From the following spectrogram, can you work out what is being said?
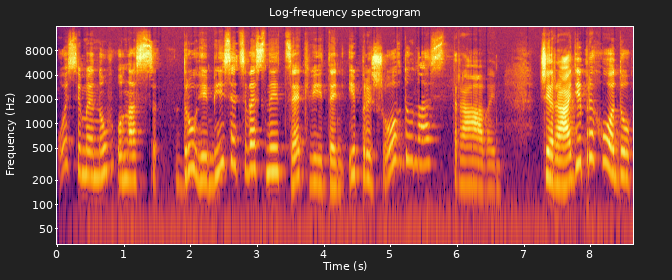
ось і минув у нас другий місяць весни це квітень, і прийшов до нас травень. Чи раді приходу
